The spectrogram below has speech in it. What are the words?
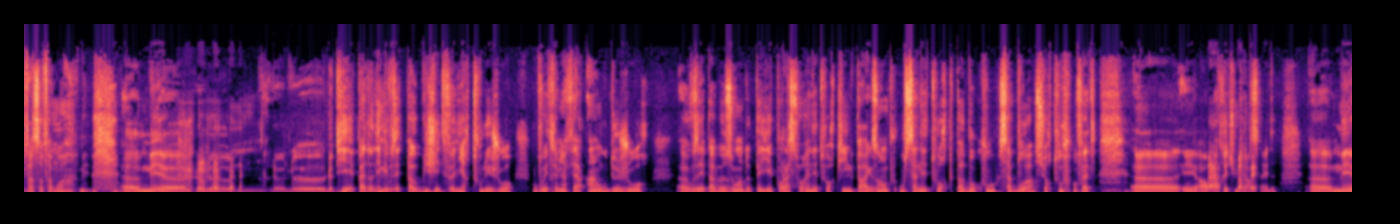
Enfin, sauf à moi. Mais, euh, mais euh, le, le, le, billet n'est pas donné, mais vous n'êtes pas obligé de venir tous les jours. Vous pouvez très bien faire un ou deux jours. Euh, vous n'avez pas besoin de payer pour la soirée networking, par exemple, où ça network pas beaucoup, ça boit surtout, en fait. Euh, et ah, après, tu me diras, ça aide. Euh, mais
